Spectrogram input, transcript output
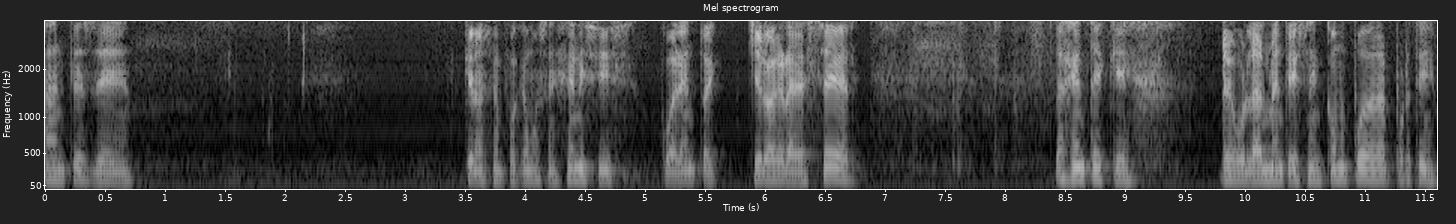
Antes de que nos enfoquemos en Génesis 40, quiero agradecer la gente que regularmente dicen, ¿cómo puedo orar por ti?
